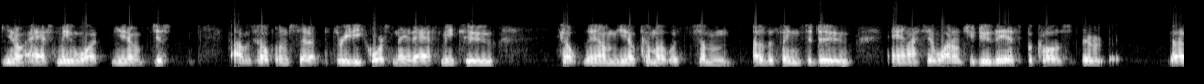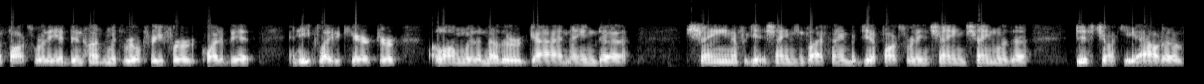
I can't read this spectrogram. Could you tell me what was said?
you know, asked me what, you know, just I was helping them set up the 3D course, and they had asked me to help them, you know, come up with some other things to do. And I said, why don't you do this? Because there, uh, Foxworthy had been hunting with Realtree for quite a bit, and he played a character along with another guy named uh, Shane. I forget Shane's last name, but Jeff Foxworthy and Shane. Shane was a disc jockey out of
